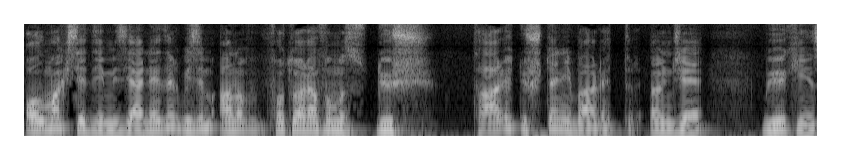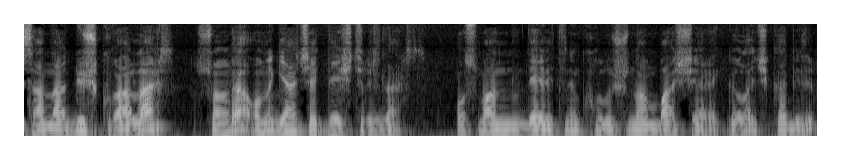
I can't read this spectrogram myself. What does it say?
olmak istediğimiz yer nedir? Bizim ana fotoğrafımız düş. Tarih düşten ibarettir. Önce büyük insanlar düş kurarlar, sonra onu gerçekleştirirler. Osmanlı Devleti'nin kuruluşundan başlayarak yola çıkabilir.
